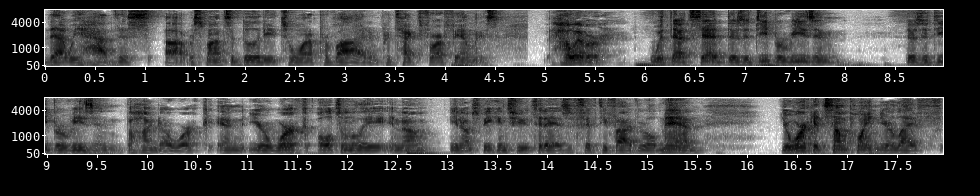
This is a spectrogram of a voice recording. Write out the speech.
that we have this uh, responsibility to want to provide and protect for our families. However, with that said, there's a deeper reason there's a deeper reason behind our work. And your work ultimately, and I'm, you know, I'm speaking to you today as a 55 year old man, your work at some point in your life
